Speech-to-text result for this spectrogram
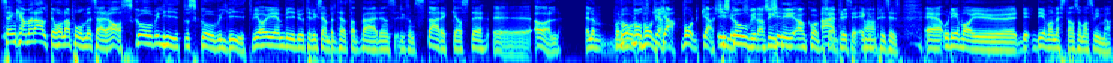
Sen kan man alltid hålla på med så här, ja, Scoville hit och Scoville dit. Vi har ju i en video till exempel testat världens liksom, starkaste eh, öl. Eller vad Vo- vodka. vodka. vodka. I Scoville, alltså inte i alkoholprocent. Nej precis, Ja. precis. Eh, och det var ju, det, det var nästan som att svimma.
